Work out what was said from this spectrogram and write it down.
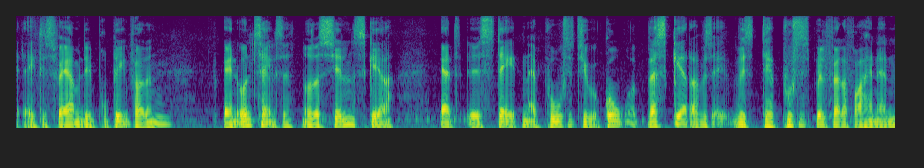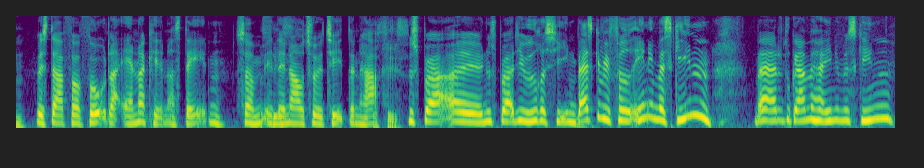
eller ikke desværre, men det er et problem for den, mm. er en undtagelse, noget der sjældent sker, at øh, staten er positiv og god. Hvad sker der, hvis, hvis det her puslespil falder fra hinanden? Hvis der er for få, der anerkender staten som Præcis. den autoritet, den har. Nu spørger, øh, nu spørger de ude regien, hvad skal vi føde ind i maskinen? Hvad er det, du gerne vil have ind i maskinen?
